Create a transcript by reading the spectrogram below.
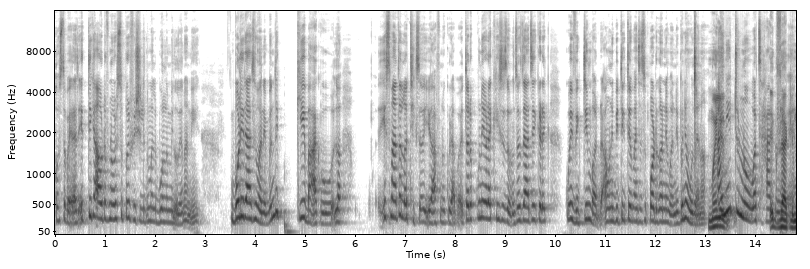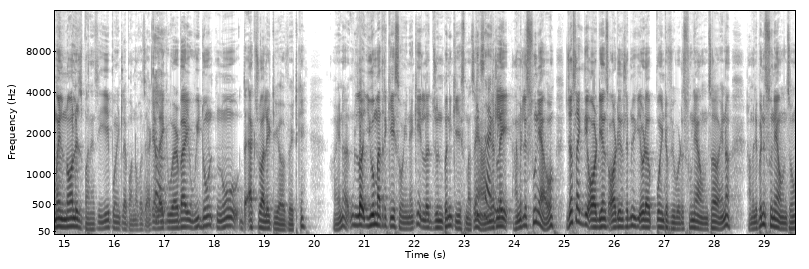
कस्तो भइरहेको छ? यत्तिकै आउट अफ नोर सुपरफिसियली त मैले बोल्न मिल्दैन नि। बोलिरहेको छु भने पनि त के भएको ल यसमा त ल ठिक छ यो आफ्नो कुरा भयो तर कुनै एउटा केसेसहरू हुन्छ जहाँ चाहिँ कोही भिक्टिम भएर आउने बित्तिकै त्यो मान्छे सपोर्ट गर्ने भन्ने पनि हुँदैन। I need to know what's exactly मैले नलेज भने चाहिँ यही पोइन्टलाई भन्नु खोजेँ क्या like where by we don't know the actuality of it कि होइन? ल यो मात्र केस होइन कि? ल जुन पनि केसमा चाहिँ हामीहरूलाई हामीले सुन्या हो। जस्ट लाइक दि अडियन्स अडियन्सले पनि एउटा पोइन्ट अफ भ्यूबाट सुन्या हुन्छ होइन? हामीले पनि सुन्या हुन्छौँ।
